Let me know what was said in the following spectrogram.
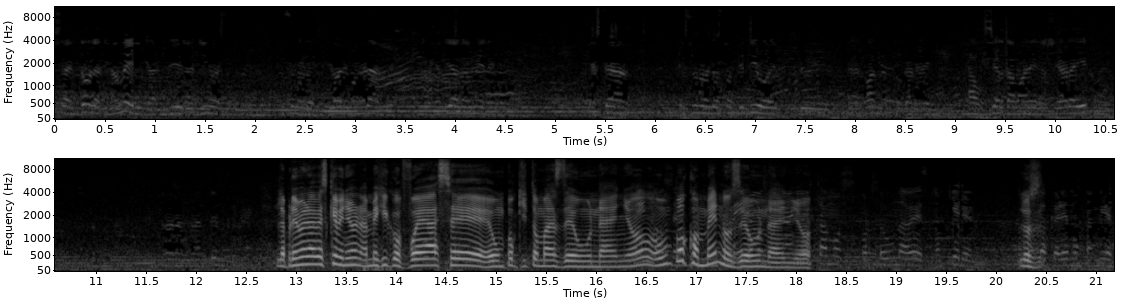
sea, en toda Latinoamérica, el Vive Latino es, es uno de los festivales más grandes, en Argentina también es, o sea, es uno de los objetivos de, de, de las bandas tocar ahí, de cierta manera, llegar ahí es como entrar en un gran templo. La primera vez que vinieron a México fue hace un poquito más de un año, un poco menos de un año. Estamos por segunda vez, nos quieren. Los- Nosotros los queremos también.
